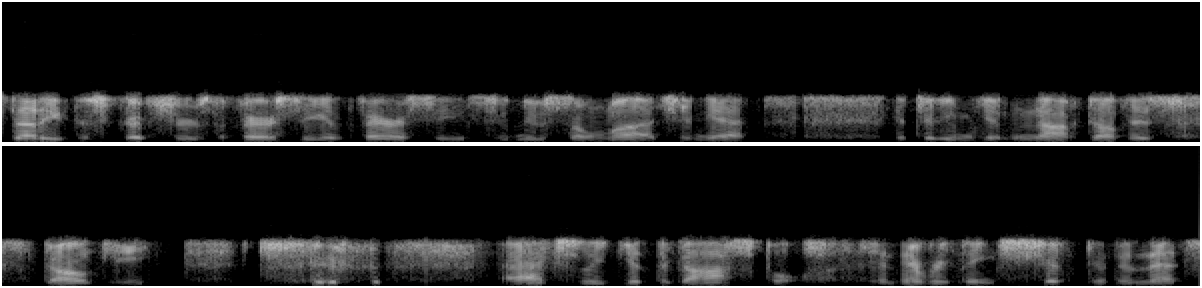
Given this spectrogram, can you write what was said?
studied the scriptures, the Pharisee of Pharisees, who knew so much, and yet it took him getting knocked off his donkey to actually get the gospel and everything shifted and that's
